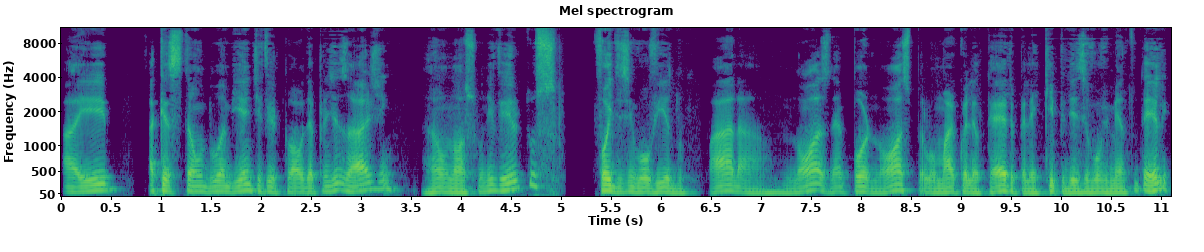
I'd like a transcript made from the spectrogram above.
Aí a questão do ambiente virtual de aprendizagem, né, o nosso Univirtus, foi desenvolvido para nós, né, por nós, pelo Marco Eleutério, pela equipe de desenvolvimento dele.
